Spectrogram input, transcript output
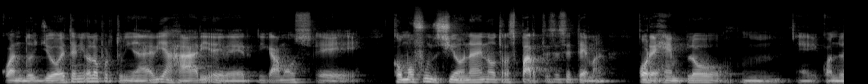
cuando yo he tenido la oportunidad de viajar y de ver, digamos, eh, cómo funciona en otras partes ese tema, por ejemplo, mm, cuando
